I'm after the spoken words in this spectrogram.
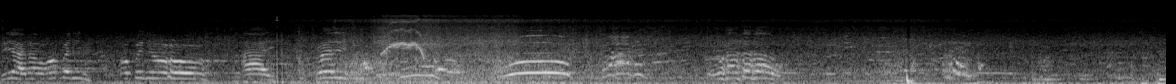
See, now open, open your eyes. Ready? Woo! Wow! Mata. So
